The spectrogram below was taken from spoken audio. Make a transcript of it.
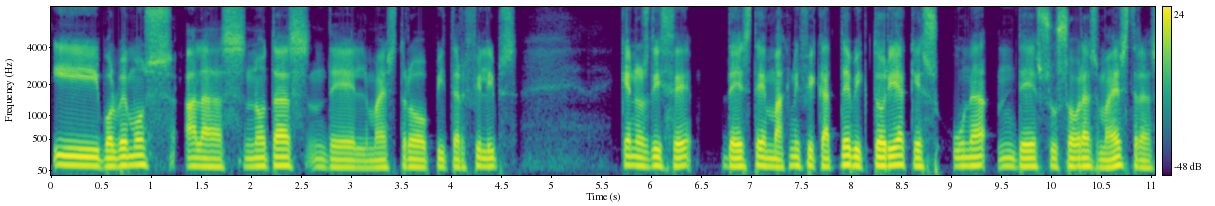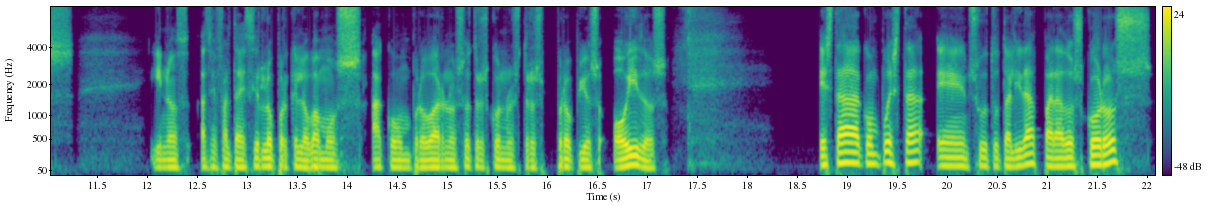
y volvemos a las notas del maestro Peter Phillips que nos dice de este Magnificat de Victoria que es una de sus obras maestras y no hace falta decirlo porque lo vamos a comprobar nosotros con nuestros propios oídos. Está compuesta en su totalidad para dos coros,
